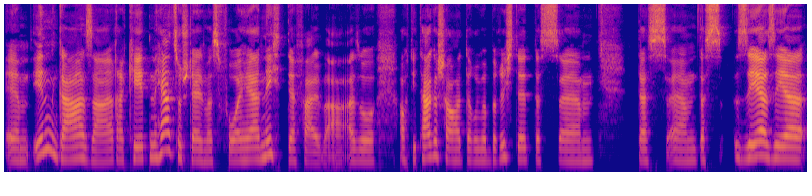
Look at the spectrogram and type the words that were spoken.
ähm, in Gaza Raketen herzustellen, was vorher nicht der Fall war. Also auch die Tagesschau hat darüber berichtet, dass ähm, dass ähm, das sehr, sehr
